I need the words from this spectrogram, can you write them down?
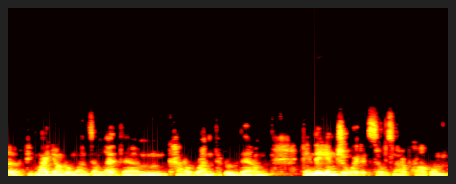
a few my younger ones and let them kind of run through them and they enjoyed it, so it's not a problem.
